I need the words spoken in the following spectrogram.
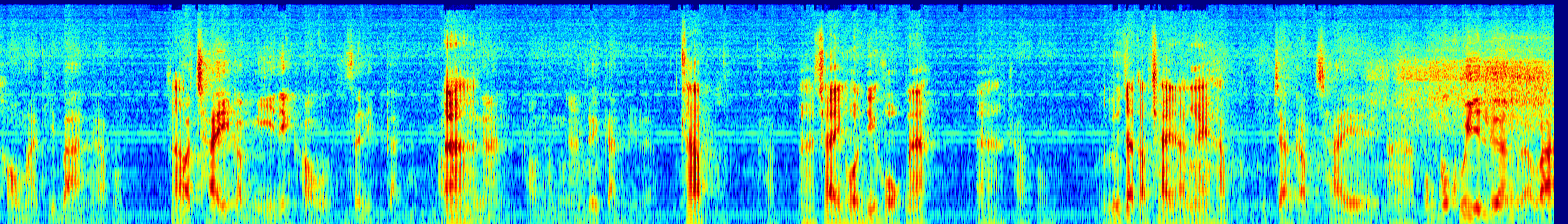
เข้ามาที่บ้านครับผมครับเพราะชัยกับหมีนี่เขาสนิทกันเขาอ่า ทำงานเขาทำงานด้วยกันอยู่แล้ว ครับครับ อ่าชัยคนที่หกนะอ่าครับผม รู้จักกับชัยแล้วไงครับ รู้จักกับชัยอ่าผมก็คุยเรื่องแบบว่า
